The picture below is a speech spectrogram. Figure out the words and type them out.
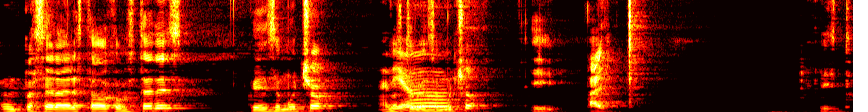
Un placer haber estado con ustedes. Cuídense mucho. Adiós. Cuídense mucho. Y bye. Listo.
